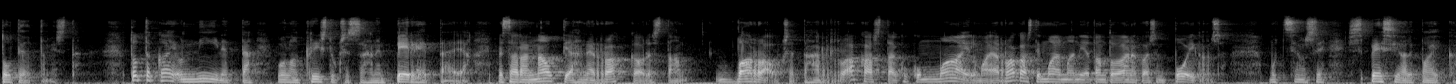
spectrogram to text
toteuttamista. Totta kai on niin, että me ollaan Kristuksessa hänen perhettään ja me saadaan nauttia hänen rakkaudestaan että Hän rakastaa koko maailmaa ja rakasti maailmaa niin, että antoi aina sen poikansa mutta se on se spesiaali paikka,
